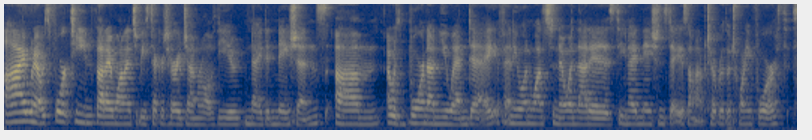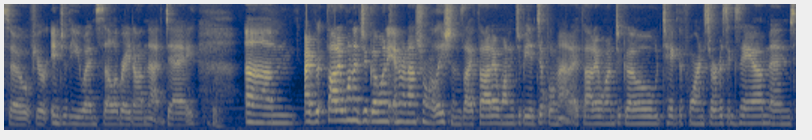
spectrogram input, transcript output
I, when I was 14, thought I wanted to be Secretary General of the United Nations. Um, I was born on UN Day. If anyone wants to know when that is, the United Nations Day is on October the 24th. So if you're into the UN, celebrate on that day. Um, I thought I wanted to go into international relations. I thought I wanted to be a diplomat. I thought I wanted to go take the Foreign Service exam and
